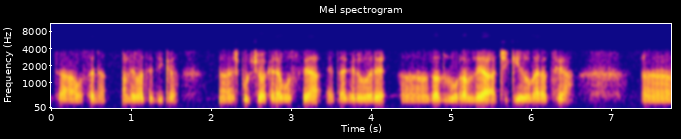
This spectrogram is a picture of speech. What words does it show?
eta hozen alde batetik uh, espultsuak eragoztea, eta gero ere uh, azat lurraldea atxiki edo garatzea. Uh,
